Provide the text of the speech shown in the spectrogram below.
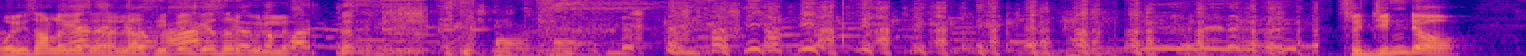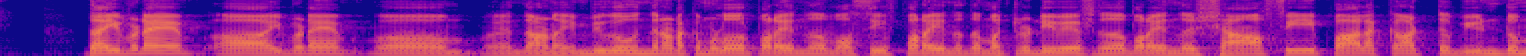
പോലീസ് പോലീസാണല്ലോ കേസ്, അല്ല സി കേസ് എം കേസ് ശ്രീ ജിൻഡോ ദാ ഇവിടെ ഇവിടെ എന്താണ് എം വി ഗോവിന്ദൻ അടക്കമുള്ളവർ പറയുന്നത് വസീഫ് പറയുന്നത് മറ്റൊരു ഡിവൈഎഫ് നേതാവ് പറയുന്നത് ഷാഫി പാലക്കാട്ട് വീണ്ടും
